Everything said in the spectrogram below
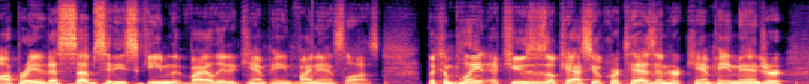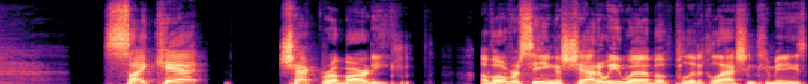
operated a subsidy scheme that violated campaign finance laws. The complaint accuses Ocasio Cortez and her campaign manager, Saikat Chakrabarti, of overseeing a shadowy web of political action committees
